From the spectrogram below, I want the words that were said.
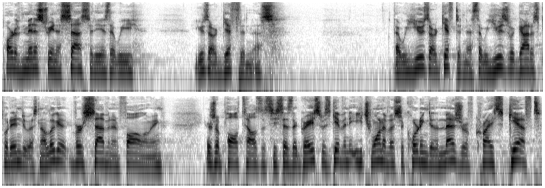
Part of ministry necessity is that we use our giftedness that we use our giftedness, that we use what God has put into us. Now, look at verse 7 and following. Here's what Paul tells us He says that grace was given to each one of us according to the measure of Christ's gift.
